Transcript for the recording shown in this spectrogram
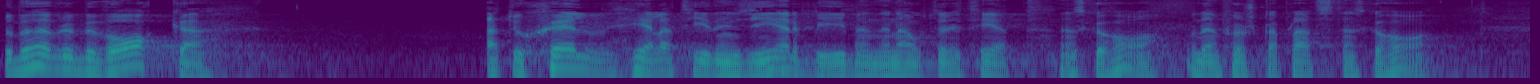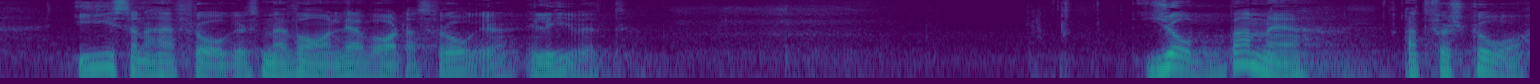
då behöver du bevaka att du själv hela tiden ger Bibeln den auktoritet den ska ha och den första plats den ska ha i sådana här frågor som är vanliga vardagsfrågor i livet. Jobba med att förstå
